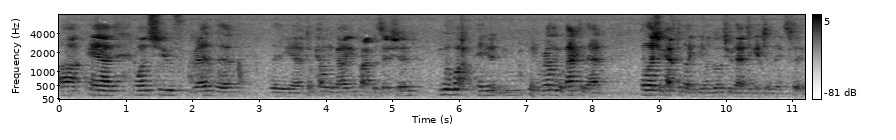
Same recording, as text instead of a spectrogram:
Uh, and once you've read the, the uh, compelling value proposition, you move on. And you, you, you rarely go back to that unless you have to like, you know, go through that to get to the next thing.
